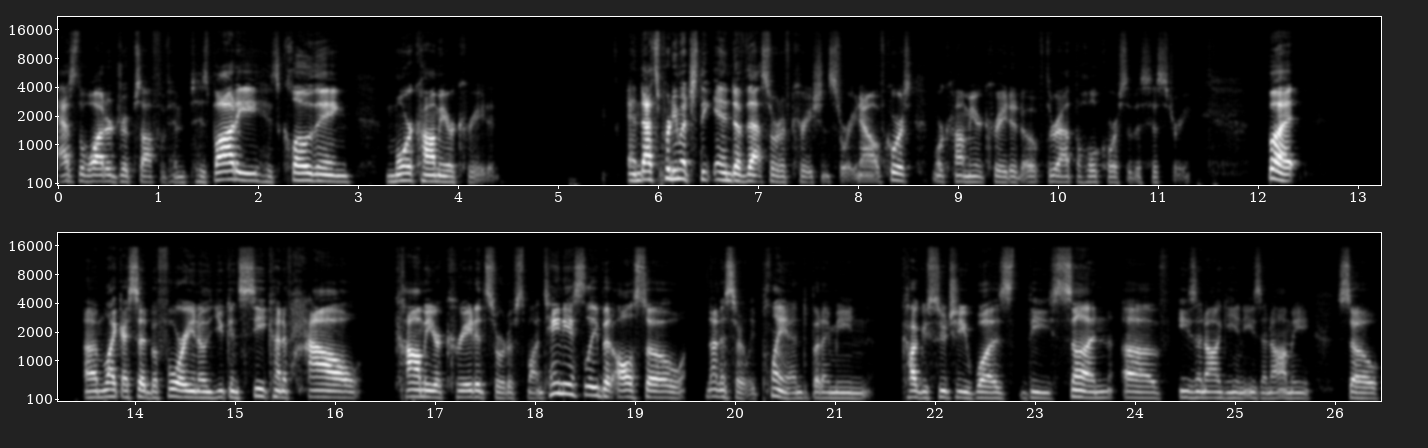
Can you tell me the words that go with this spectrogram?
as the water drips off of him, his body, his clothing, more kami are created. And that's pretty much the end of that sort of creation story. Now, of course, more kami are created throughout the whole course of this history. But um, like I said before, you know, you can see kind of how kami are created sort of spontaneously, but also not necessarily planned. But I mean, Kagutsuchi was the son of Izanagi and Izanami. So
